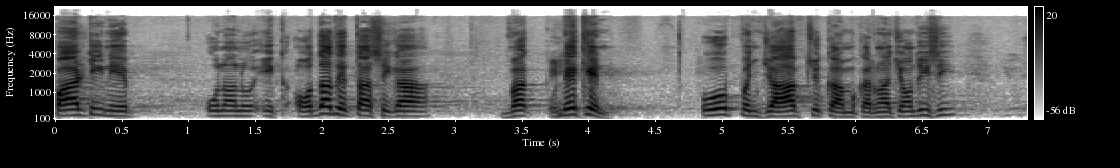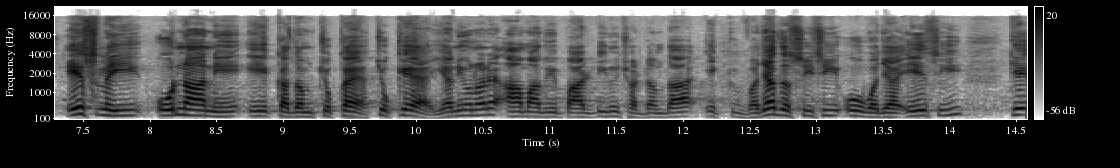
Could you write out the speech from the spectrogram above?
ਪਾਰਟੀ ਨੇ ਉਹਨਾਂ ਨੂੰ ਇੱਕ ਅਹੁਦਾ ਦਿੱਤਾ ਸੀਗਾ। ਵ- ਲੇਕਿਨ ਉਹ ਪੰਜਾਬ 'ਚ ਕੰਮ ਕਰਨਾ ਚਾਹੁੰਦੀ ਸੀ। ਇਸ ਲਈ ਉਹਨਾਂ ਨੇ ਇਹ ਕਦਮ ਚੁੱਕਿਆ ਚੁੱਕਿਆ। ਯਾਨੀ ਉਹਨਾਂ ਨੇ ਆਮ ਆਦਮੀ ਪਾਰਟੀ ਨੂੰ ਛੱਡਣ ਦਾ ਇੱਕ ਵਜ੍ਹਾ ਦੱਸੀ ਸੀ। ਉਹ ਵਜ੍ਹਾ ਇਹ ਸੀ ਕਿ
